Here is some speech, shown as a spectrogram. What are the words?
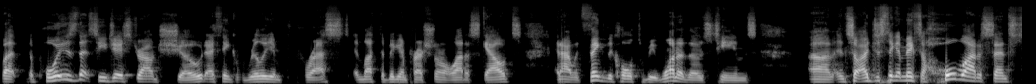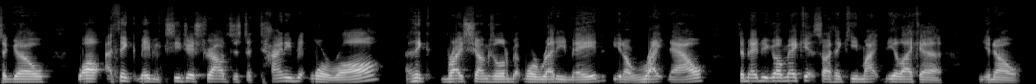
but the poise that CJ Stroud showed, I think, really impressed and left a big impression on a lot of scouts. And I would think the Colts will be one of those teams. Um, and so I just think it makes a whole lot of sense to go. Well, I think maybe CJ Stroud's just a tiny bit more raw. I think Bryce Young's a little bit more ready made, you know, right now to maybe go make it. So I think he might be like a, you know,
